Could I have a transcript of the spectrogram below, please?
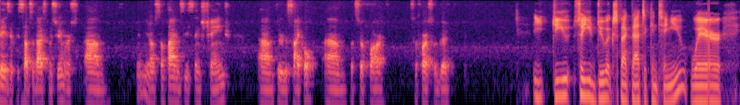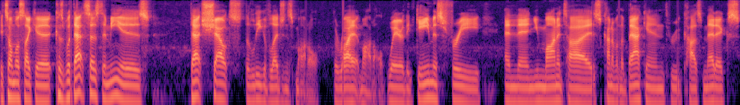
basically subsidize consumers. Um, and, you know, sometimes these things change um, through the cycle, um, but so far, so far, so good. do you so you do expect that to continue where it's almost like a because what that says to me is that shouts the league of legends model the riot model where the game is free and then you monetize kind of on the back end through cosmetics.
